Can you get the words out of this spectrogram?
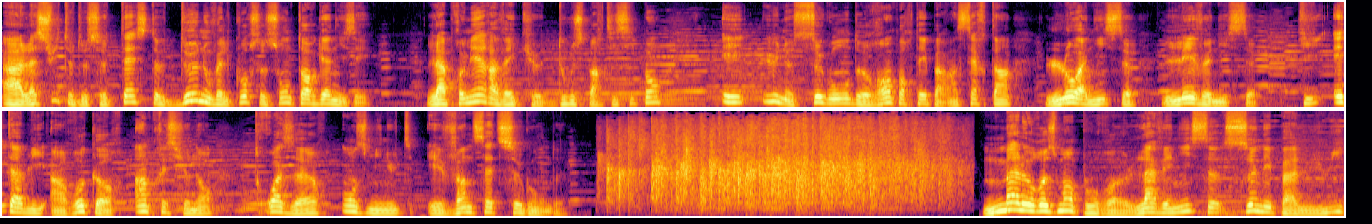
À la suite de ce test, deux nouvelles courses sont organisées. La première avec 12 participants et une seconde remportée par un certain Loanis Levenis qui établit un record impressionnant 3 heures 11 minutes et 27 secondes. Malheureusement pour Lavenis, ce n'est pas lui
